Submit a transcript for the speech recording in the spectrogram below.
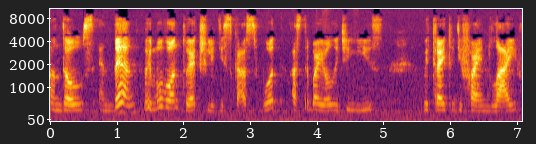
on those. And then we move on to actually discuss what astrobiology is. We try to define life.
